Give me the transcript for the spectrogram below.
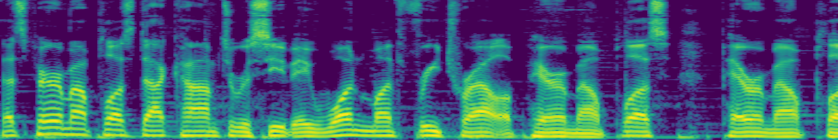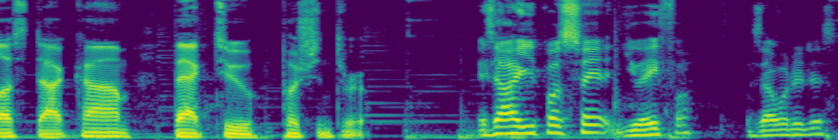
That's ParamountPlus.com to receive a one month free trial of Paramount Plus. ParamountPlus.com. Back to pushing through. Is that how you're supposed to say it? UEFA? Is that what it is?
